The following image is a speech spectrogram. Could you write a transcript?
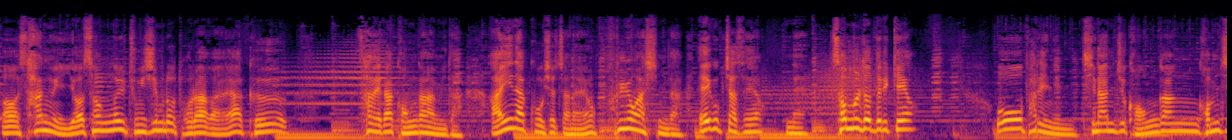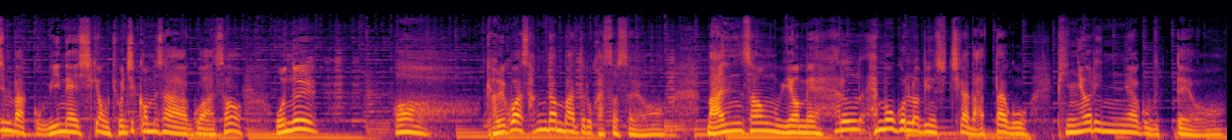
어, 상위, 여성을 중심으로 돌아가야 그 사회가 건강합니다. 아이 낳고 오셨잖아요. 훌륭하십니다. 애국자세요. 네. 선물 더 드릴게요. 5582님, 지난주 건강 검진 받고 위내시경 조직 검사하고 와서 오늘 어, 결과 상담 받으러 갔었어요. 만성 위험의 헬- 헤모글로빈 수치가 낮다고 빈혈 있냐고 묻대요.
